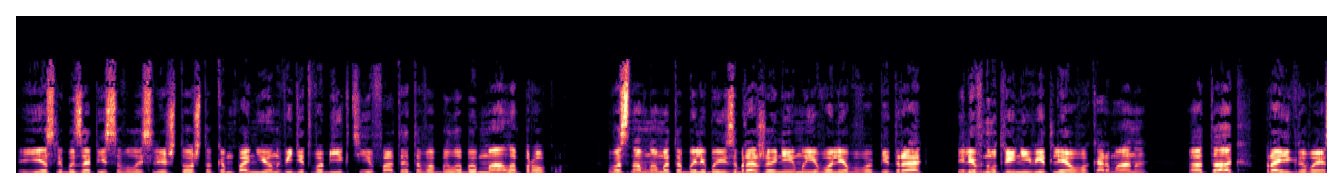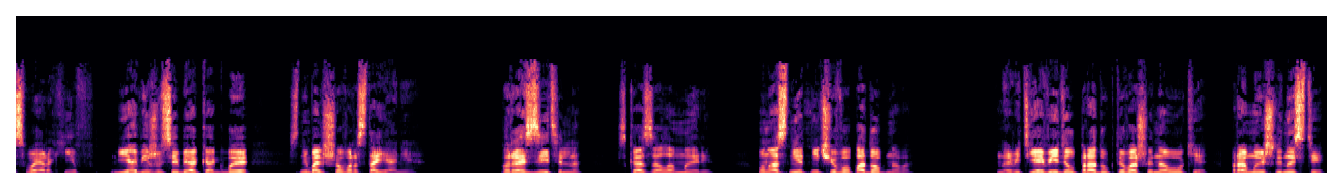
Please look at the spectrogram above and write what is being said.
Если бы записывалось лишь то, что компаньон видит в объектив, от этого было бы мало проку. В основном это были бы изображения моего левого бедра или внутренний вид левого кармана. А так, проигрывая свой архив, я вижу себя как бы с небольшого расстояния. «Поразительно», — сказала Мэри. У нас нет ничего подобного». «Но ведь я видел продукты вашей науки, промышленности»,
